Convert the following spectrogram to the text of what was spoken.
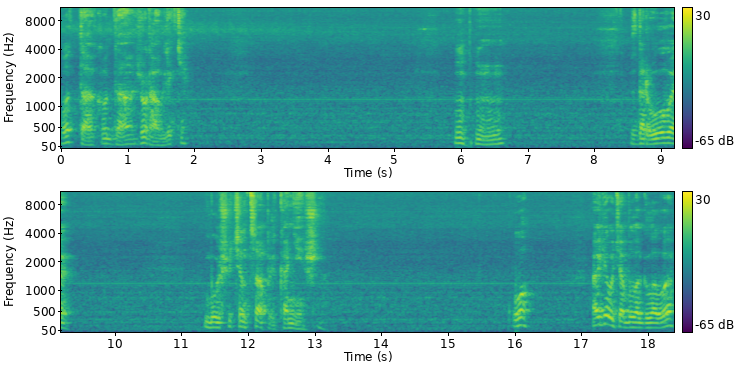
Вот так вот, да, журавлики. Угу. Здоровая. Больше, чем цапли, конечно. О, а где у тебя была голова?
